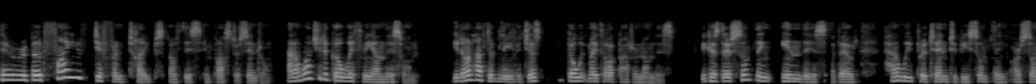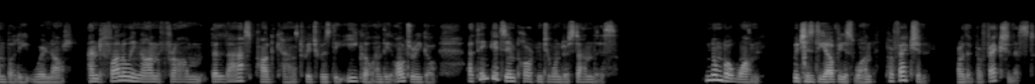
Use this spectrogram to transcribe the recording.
There are about five different types of this imposter syndrome, and I want you to go with me on this one. You don't have to believe it, just go with my thought pattern on this. Because there's something in this about how we pretend to be something or somebody we're not. And following on from the last podcast, which was the ego and the alter ego, I think it's important to understand this. Number one, which is the obvious one, perfection or the perfectionist.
